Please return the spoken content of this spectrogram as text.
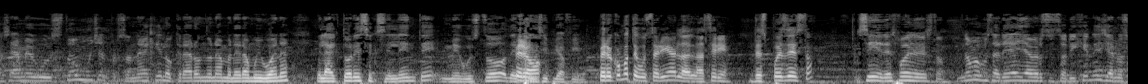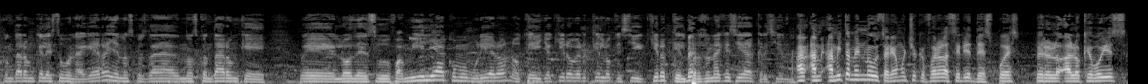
O sea, me gustó mucho el personaje, lo crearon de una manera muy buena. El actor es excelente, me gustó de Pero- principio a fin. Pero ¿cómo te gustaría la, la serie? ¿Después de esto? Sí, después de esto. No me gustaría ya ver sus orígenes. Ya nos contaron que él estuvo en la guerra. Ya nos, conta- nos contaron que eh, lo de su familia, cómo murieron. Ok, yo quiero ver qué es lo que sigue. Quiero que el personaje siga creciendo. A, a- a mí también me gustaría mucho que fuera la serie después, pero lo- a lo que voy es,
